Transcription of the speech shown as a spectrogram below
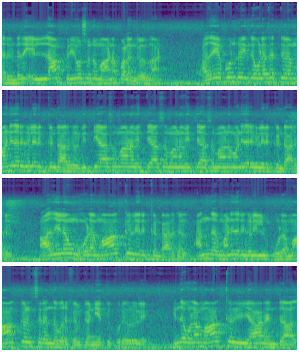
தருகின்றது. எல்லாம் பிரயோசனமான பழங்கள் தான் அதே போன்று இந்த உலகத்தில் மனிதர்கள் இருக்கின்றார்கள். வித்தியாசமான வித்தியாசமான வித்தியாசமான மனிதர்கள் இருக்கின்றார்கள். அதிலும் உலமாக்கள் இருக்கின்றார்கள். அந்த மனிதர்களில் உலமாக்கள் சிறந்தவர்கள் கண்ணியத்துக்குரியவர்களே. இந்த உலமாக்கள் யார் என்றால்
